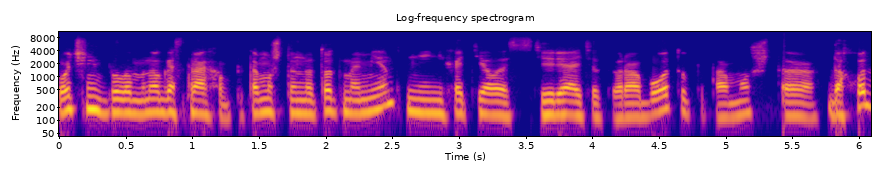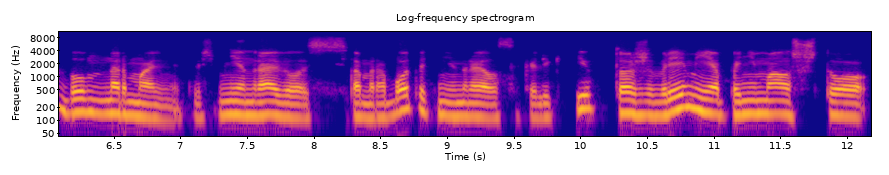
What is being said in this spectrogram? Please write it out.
Очень было много страхов, потому что на тот момент мне не хотелось терять эту работу, потому что доход был нормальный. То есть мне нравилось там работать, мне нравился коллектив. В то же время я понимал, что,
